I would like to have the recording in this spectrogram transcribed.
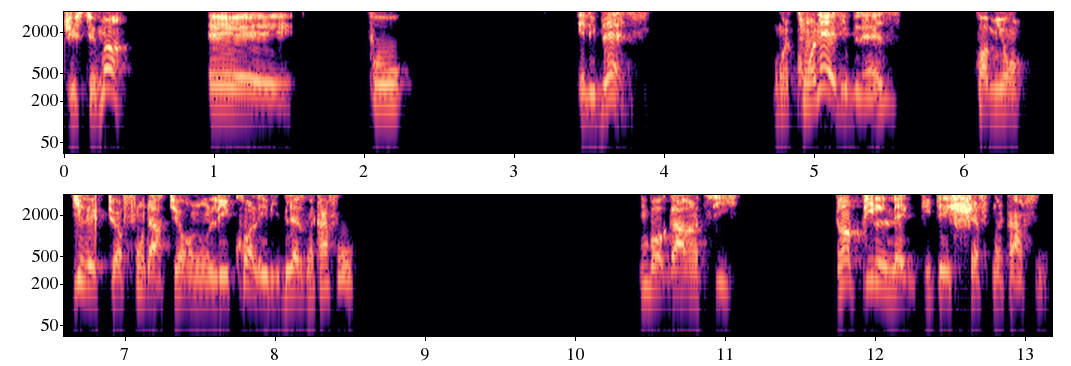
justeman, e pou Eli Blaise. Mwen konen Eli Blaise, mi yon direktor fondateur yon l'ekol Eli Blaise nan Kafou. Mwen bo garanti, dan pil neg ki te chef nan Kafou,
